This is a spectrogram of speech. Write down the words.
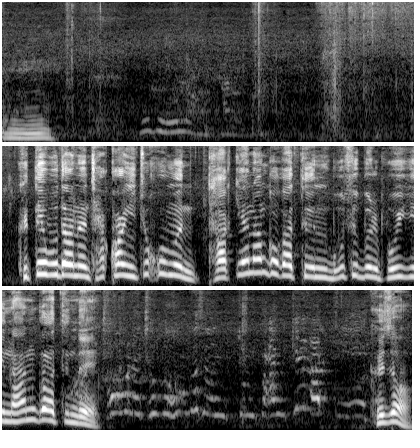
음. 그때보다는 작황이 조금은 다 깨난 것 같은 모습을 보이긴 하는 것 같은데, 저번에 저거 한 것은 좀 많이 깨놨지. 그죠?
